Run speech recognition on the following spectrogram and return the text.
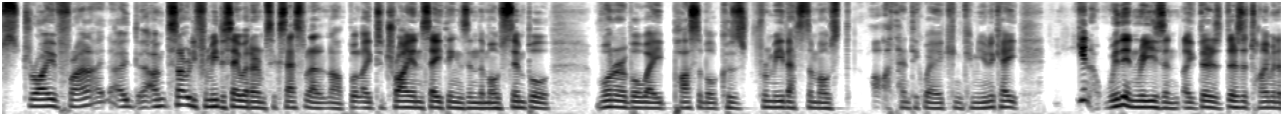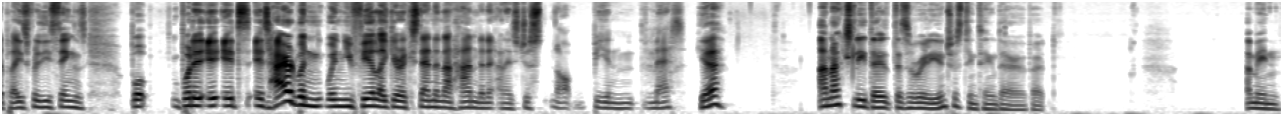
strive for. And I, I, I'm, it's not really for me to say whether I'm successful at it or not, but like to try and say things in the most simple, vulnerable way possible. Because for me, that's the most authentic way I can communicate. You know, within reason. Like there's there's a time and a place for these things, but but it, it, it's it's hard when when you feel like you're extending that hand and, and it's just not being met. yeah. And actually, there, there's a really interesting thing there about. I mean,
